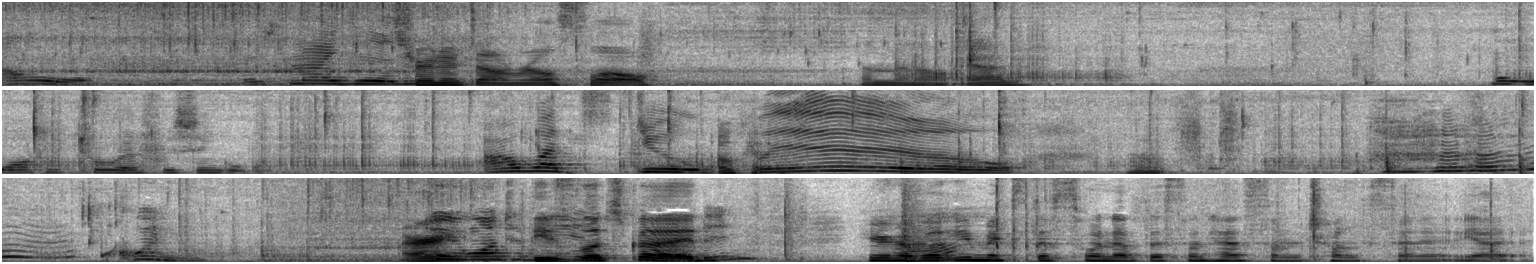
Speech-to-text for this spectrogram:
Oh, it's my good. Turn it down real slow. And then I'll add. More water to every single one. I want to do Okay. blue. Quinn, All right, these look good. exploded? Here, how about you mix this one up? This one has some chunks in it yet.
